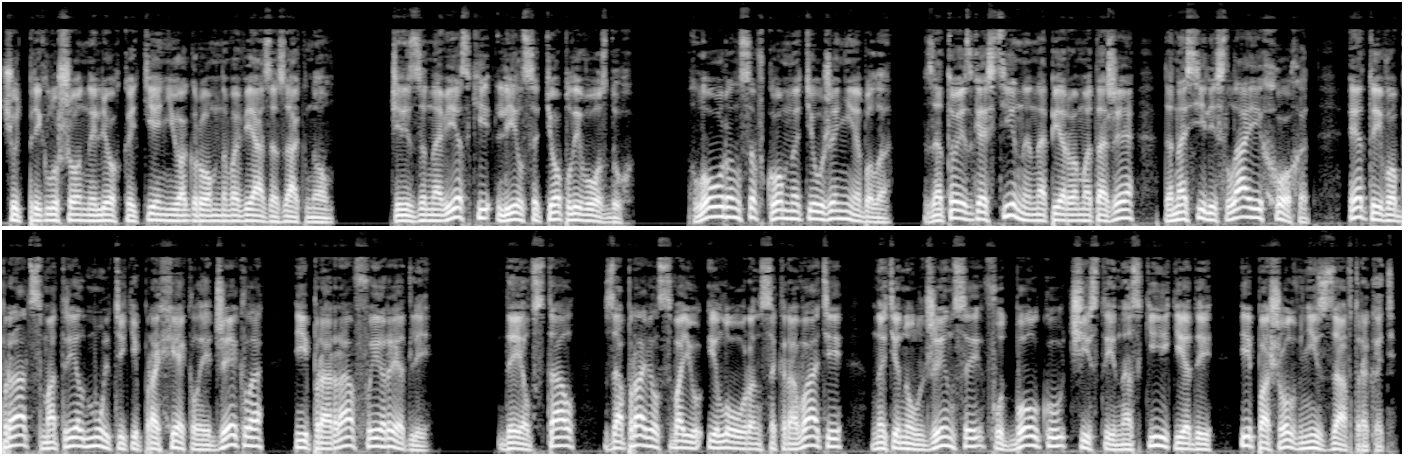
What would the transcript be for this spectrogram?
чуть приглушенный легкой тенью огромного вяза за окном. Через занавески лился теплый воздух. Лоуренса в комнате уже не было. Зато из гостиной на первом этаже доносились лай и хохот. Это его брат смотрел мультики про Хекла и Джекла и про Раффа и Редли. Дейл встал, заправил свою и Лоуренса кровати, натянул джинсы, футболку, чистые носки, кеды и пошел вниз завтракать.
